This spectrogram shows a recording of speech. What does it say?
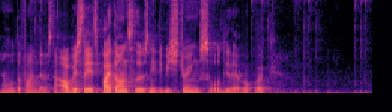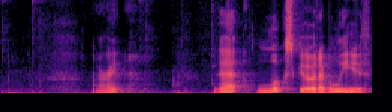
And we'll define those. Now, obviously it's Python, so those need to be strings, so we'll do that real quick. All right. That looks good, I believe.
